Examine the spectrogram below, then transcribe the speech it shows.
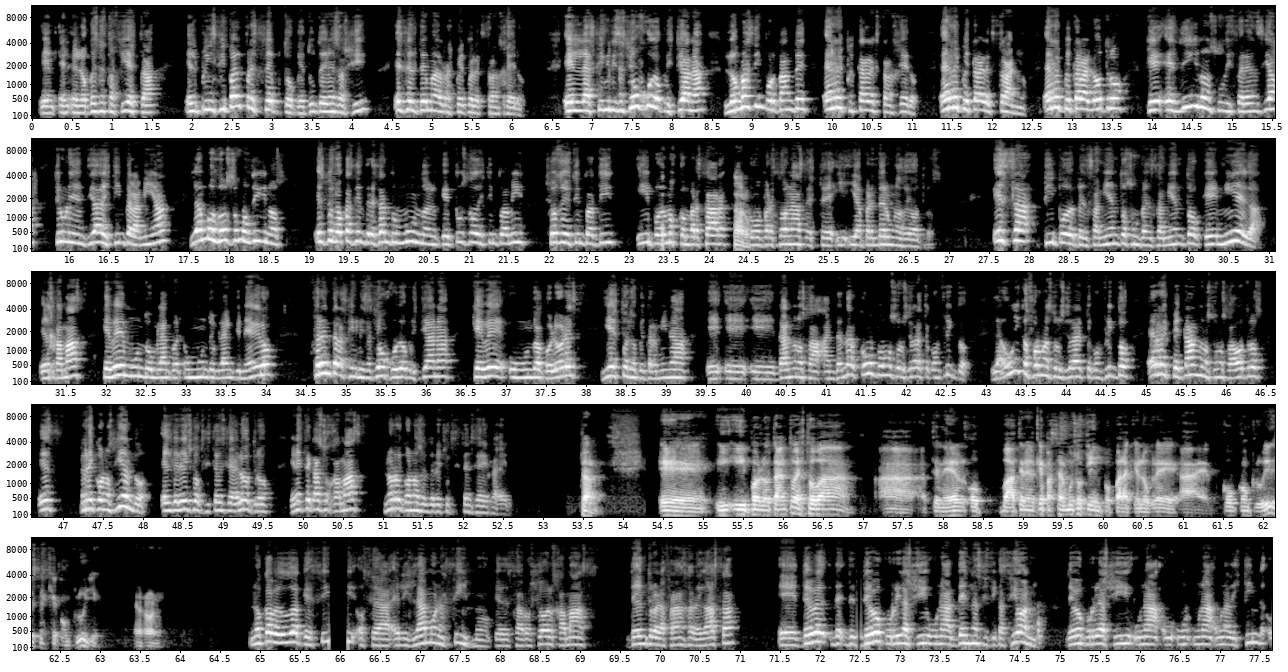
en, lo que es esta fiesta, el principal precepto que tú tenés allí es el tema del respeto al extranjero. En la civilización judeocristiana, lo más importante es respetar al extranjero, es respetar al extraño, es respetar al otro que es digno en su diferencia, tiene una identidad distinta a la mía, y ambos dos somos dignos. Eso es lo que hace interesante un mundo en el que tú sos distinto a mí, yo soy distinto a ti, y podemos conversar como personas este, y, aprender unos de otros. Ese tipo de pensamiento es un pensamiento que niega el jamás, que ve un mundo en blanco, un mundo en blanco y negro, frente a la civilización judeo-cristiana, que ve un mundo a colores, y esto es lo que termina eh, eh, eh, dándonos a, entender cómo podemos solucionar este conflicto. La única forma de solucionar este conflicto es respetándonos unos a otros, es reconociendo el derecho a existencia del otro. En este caso, jamás no reconoce el derecho a existencia de Israel. Claro. y, por lo tanto, esto va a tener o va a tener que pasar mucho tiempo para que logre concluir, si es que concluye, Ronnie. No cabe duda que sí, o sea, el islamo-nazismo que desarrolló el Hamas dentro de la franja de Gaza, eh, debe, debe ocurrir allí una desnazificación, debe ocurrir allí una, una, distinta,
